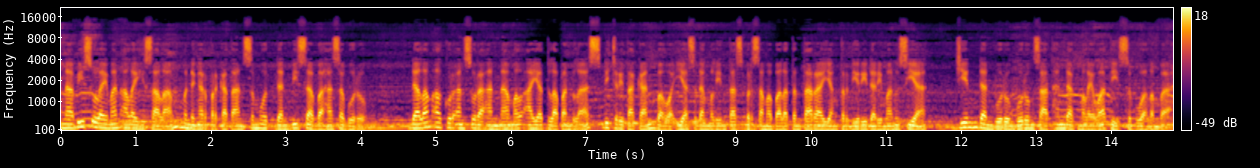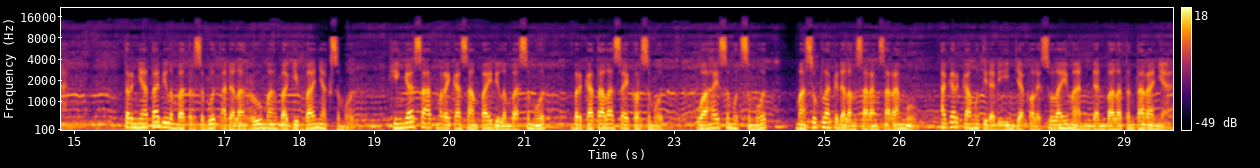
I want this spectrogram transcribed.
Nabi Sulaiman alaihi salam mendengar perkataan semut dan bisa bahasa burung. Dalam Al-Quran Surah An-Naml ayat 18 diceritakan bahwa ia sedang melintas bersama bala tentara yang terdiri dari manusia, jin dan burung-burung saat hendak melewati sebuah lembah. Ternyata di lembah tersebut adalah rumah bagi banyak semut. Hingga saat mereka sampai di lembah semut, berkatalah seekor semut, Wahai semut-semut, masuklah ke dalam sarang-sarangmu, agar kamu tidak diinjak oleh Sulaiman dan bala tentaranya,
